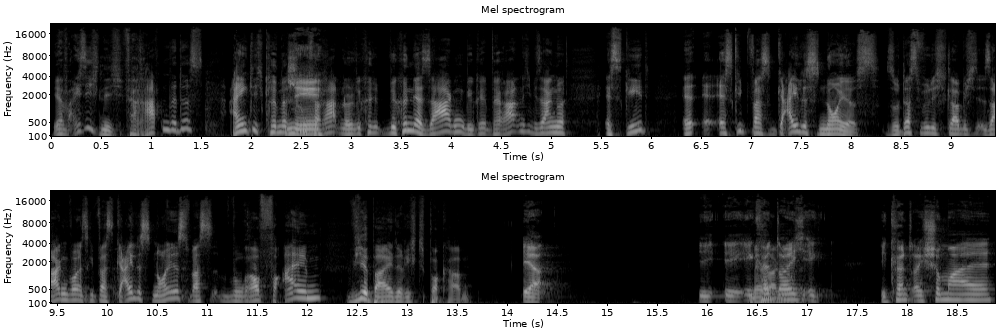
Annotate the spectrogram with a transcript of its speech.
Ja, weiß ich nicht. Verraten wir das? Eigentlich können wir es nee. schon verraten. Oder wir können, wir können ja sagen, wir verraten nicht, wir sagen nur, es geht, es gibt was Geiles Neues. So, das würde ich, glaube ich, sagen wollen. Es gibt was Geiles Neues, was, worauf vor allem wir beide richtig Bock haben. Ja. Ihr, ihr, ihr könnt euch, ihr, ihr, könnt euch schon mal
